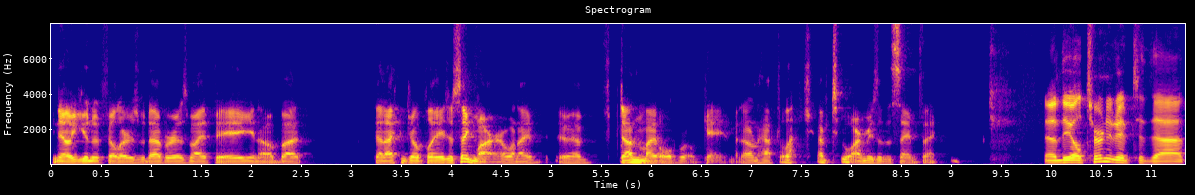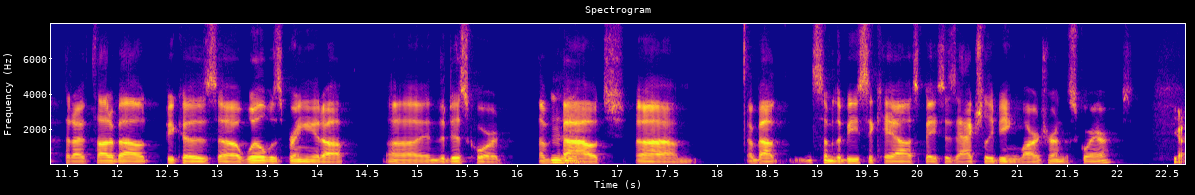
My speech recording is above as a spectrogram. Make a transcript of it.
you know, unit fillers, whatever it might be, you know, but then I can go play Age of Sigmar when I have done my old world game. and I don't have to like have two armies of the same thing. Now, the alternative to that that I've thought about because uh, Will was bringing it up uh, in the Discord about um, about some of the Beasts of Chaos bases actually being larger on the squares. Yeah.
